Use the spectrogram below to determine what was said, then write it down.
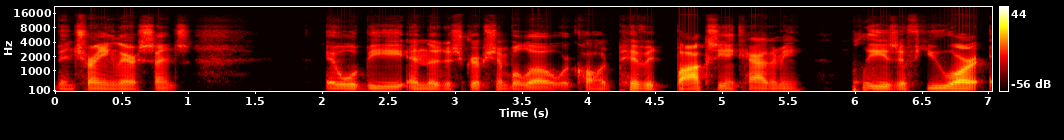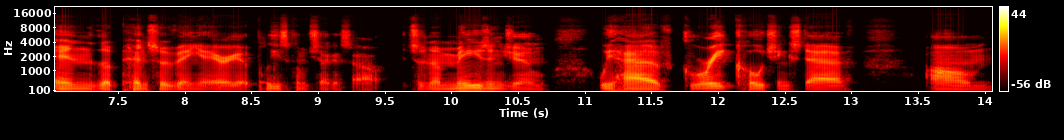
been training there since. It will be in the description below. We're called Pivot Boxing Academy. Please, if you are in the Pennsylvania area, please come check us out. It's an amazing gym. We have great coaching staff um,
